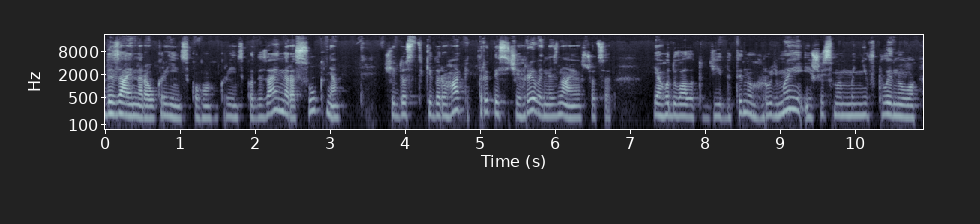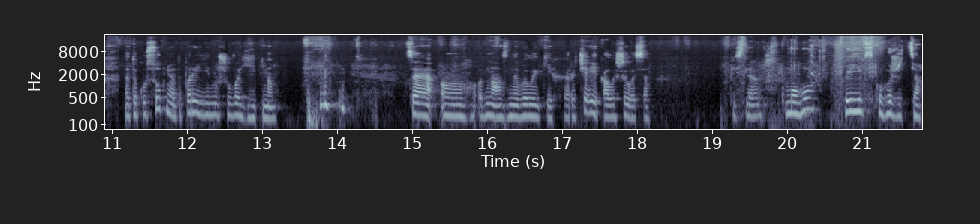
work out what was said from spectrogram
дизайнера українського, українського дизайнера, сукня. Ще й досить таки дорога, під 3 тисячі гривень. Не знаю, що це. Я годувала тоді дитину грудьми, і щось мені вплинуло на таку сукню, а тепер її ношу вагітна. Це о, одна з невеликих речей, яка лишилася після мого київського життя.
